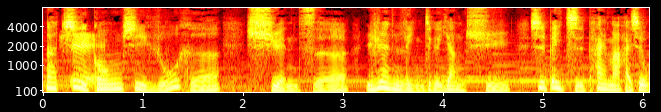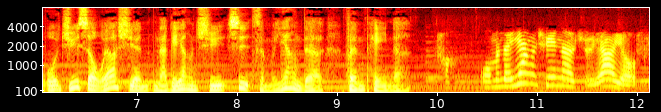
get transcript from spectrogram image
那志工是如何选择认领这个样区？是被指派吗？还是我举手我要选哪个样区？是怎么样的分配呢？好，我们的样区呢，主要有分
